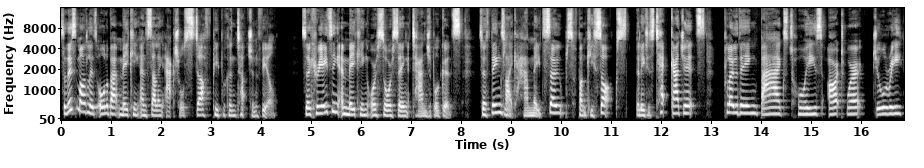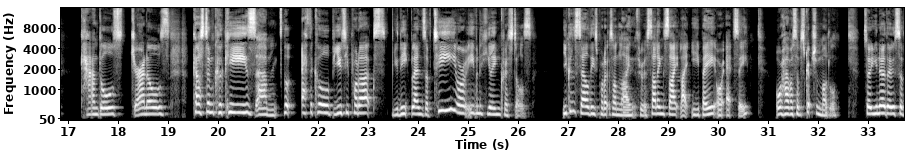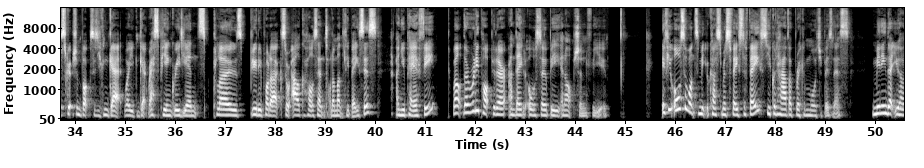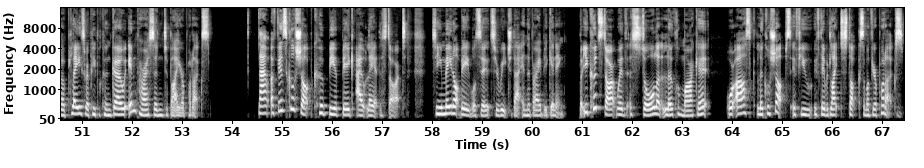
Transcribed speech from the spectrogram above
So, this model is all about making and selling actual stuff people can touch and feel. So, creating and making or sourcing tangible goods. So, things like handmade soaps, funky socks, the latest tech gadgets, clothing, bags, toys, artwork, jewelry, candles, journals, custom cookies, um, ethical beauty products, unique blends of tea, or even healing crystals. You can sell these products online through a selling site like eBay or Etsy, or have a subscription model. So, you know those subscription boxes you can get where you can get recipe ingredients, clothes, beauty products, or alcohol sent on a monthly basis, and you pay a fee? Well, they're really popular and they could also be an option for you. If you also want to meet your customers face to face, you can have a brick and mortar business, meaning that you have a place where people can go in person to buy your products. Now, a physical shop could be a big outlay at the start, So you may not be able to, to reach that in the very beginning. But you could start with a stall at a local market or ask local shops if you if they would like to stock some of your products.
